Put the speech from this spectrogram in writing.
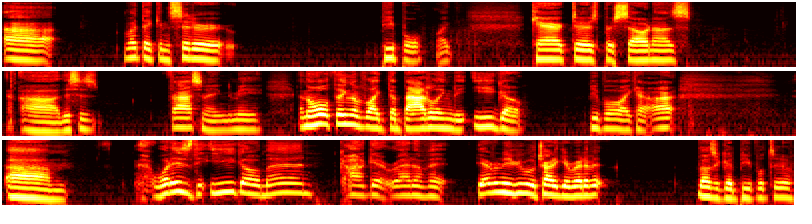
uh, what they consider people like characters, personas. Uh, this is fascinating to me, and the whole thing of like the battling the ego. People like, um, what is the ego, man? Gotta get rid of it. You ever meet people who try to get rid of it? Those are good people too.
